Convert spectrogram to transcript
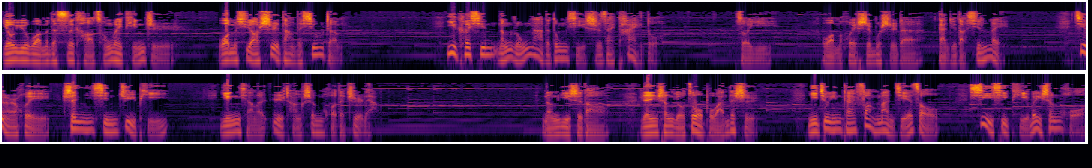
由于我们的思考从未停止。我们需要适当的休整。一颗心能容纳的东西实在太多，所以我们会时不时的感觉到心累，进而会身心俱疲，影响了日常生活的质量。能意识到人生有做不完的事，你就应该放慢节奏，细细体味生活，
